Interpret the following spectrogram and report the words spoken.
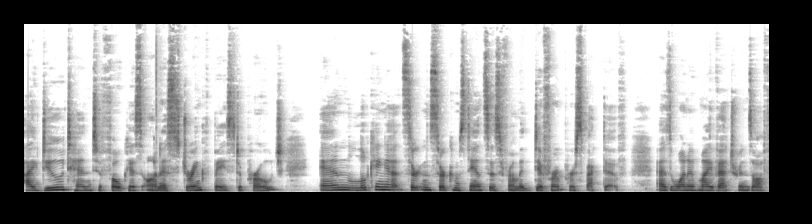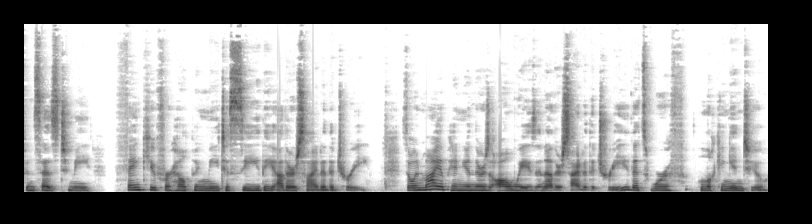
I do tend to focus on a strength based approach and looking at certain circumstances from a different perspective. As one of my veterans often says to me, Thank you for helping me to see the other side of the tree. So, in my opinion, there's always another side of the tree that's worth looking into,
